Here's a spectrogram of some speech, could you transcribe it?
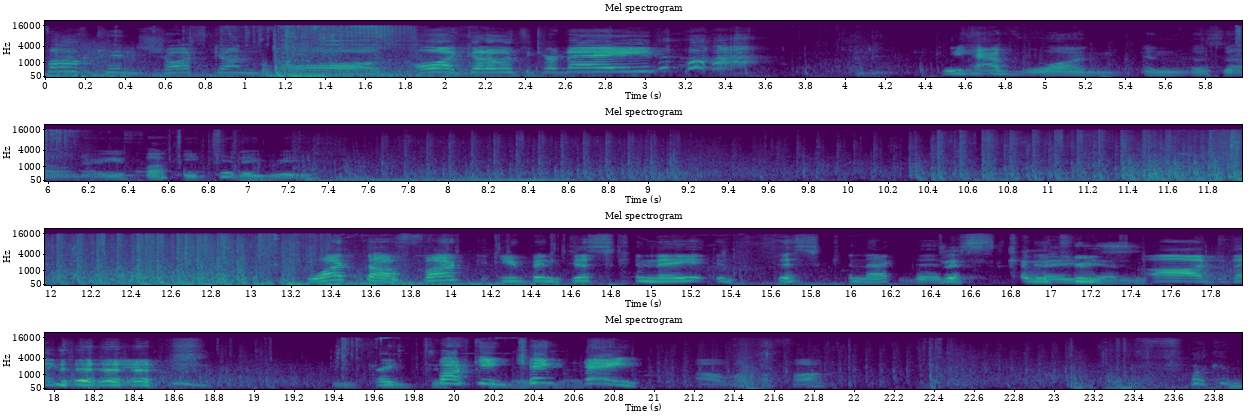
Fucking shotgun dog. Oh, I got it with the grenade. We have one in the zone. Are you fucking kidding me? What the fuck? You've been disconnected. Disconnected. This Canadian. oh, thank you. dude. They fucking kicked me. Oh, what the fuck? Fucking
